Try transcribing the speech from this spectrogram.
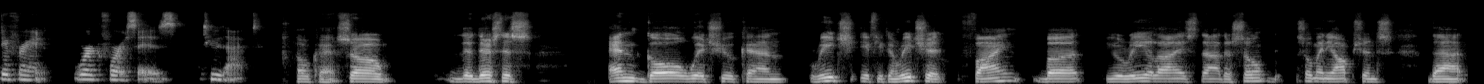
different workforces to that. Okay, so th- there's this end goal which you can reach. If you can reach it, fine. But you realize that there's so so many options that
